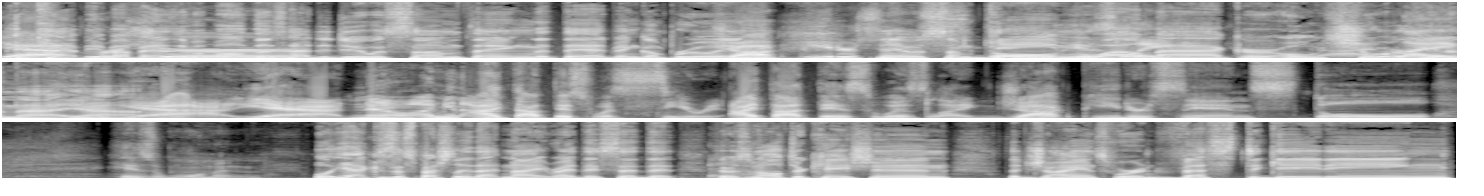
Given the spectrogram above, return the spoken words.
Yeah, it can't be about fantasy football. This had to do with something that they had been going brewing. Joc Pederson you know, some game a while lady. back, or oh, sure, Like, even that, uh, yeah. yeah, yeah. No, I mean, I thought this was serious. I thought this was like Joc Pederson stole his woman. Well, yeah, because especially that night, right? They said that there was an altercation. The Giants were investigating.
